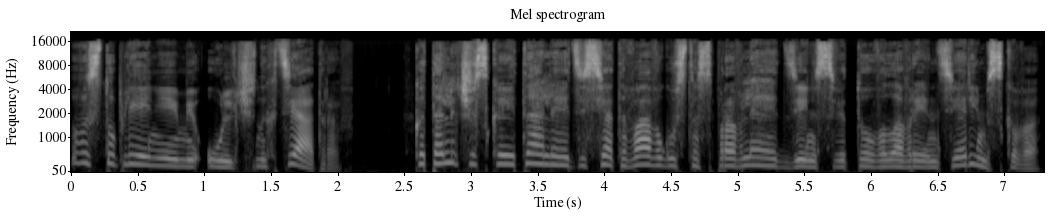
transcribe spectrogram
выступлениями уличных театров. Католическая Италия 10 августа справляет День Святого Лаврентия Римского,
